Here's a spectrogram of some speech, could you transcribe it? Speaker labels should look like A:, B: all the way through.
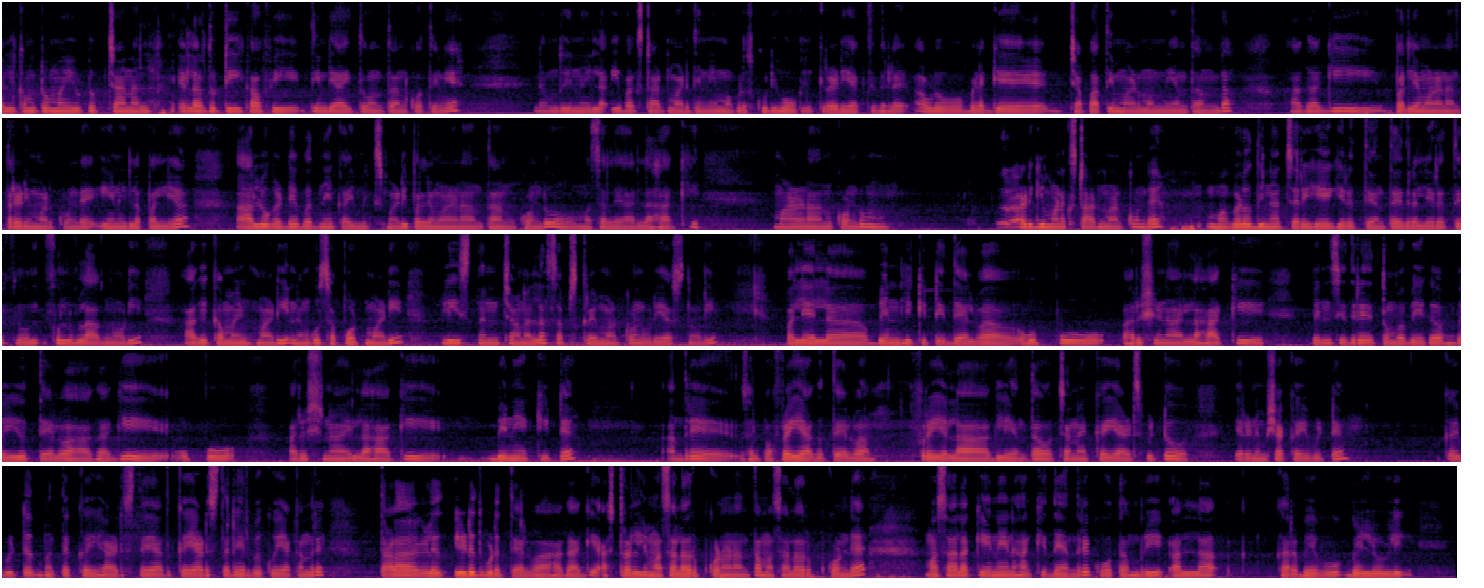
A: Welcome to my YouTube channel. ಎಲ್ಲರದು tea, coffee, ತಿಂಡಿ ಆಯಿತು ಅಂತ ಅನ್ಕೋತೀನಿ. ನಮ್ಮದು ಇನ್ನೂ ಇಲ್ಲ. ಇವಾಗ ಸ್ಟಾರ್ಟ್ ಮಾಡಿದ್ದೀನಿ ಮಗಳು ಸ್ಕೂಲಿಗೆ ಹೋಗ್ಲಿಕ್ಕೆ ರೆಡಿ ಆಗ್ತಿದ್ದಾಳೆ. ಅವಳು ಬೆಳಗ್ಗೆ ಚಪಾತಿ ಮಾಡಿ ಮಮ್ಮಿ ಅಂತ ಅಂದ. ಹಾಗಾಗಿ ಪಲ್ಯ ಮಾಡೋಣ ಅಂತ ರೆಡಿ ಮಾಡಿಕೊಂಡೆ. ಏನಿಲ್ಲ ಪಲ್ಯ. ಆಲೂಗಡ್ಡೆ, ಬದನೆಕಾಯಿ ಮಿಕ್ಸ್ ಮಾಡಿ ಪಲ್ಯ ಮಾಡೋಣ ಅಂತ ಅಂದ್ಕೊಂಡು ಮಸಾಲೆ ಎಲ್ಲ ಹಾಕಿ ಮಾಡೋಣ ಅಂದ್ಕೊಂಡು ಅಡುಗೆ ಮಾಡೋಕ್ಕೆ ಸ್ಟಾರ್ಟ್ ಮಾಡಿಕೊಂಡೆ. ಮಗಳು ದಿನಚರಿ ಹೇಗಿರುತ್ತೆ ಅಂತ ಇದರಲ್ಲಿರುತ್ತೆ ಫುಲ್ ಫುಲ್ ವ್ಲಾಗ್ ನೋಡಿ, ಹಾಗೆ ಕಮೆಂಟ್ ಮಾಡಿ ನನಗೂ ಸಪೋರ್ಟ್ ಮಾಡಿ. ಪ್ಲೀಸ್ ನನ್ನ ಚಾನಲ್ನ ಸಬ್ಸ್ಕ್ರೈಬ್ ಮಾಡ್ಕೊಂಡು ವಿಡಿಯೋಸ್ ನೋಡಿ. ಪಲ್ಯ ಎಲ್ಲ ಬೆನ್ಲಿಕ್ಕೆ ಇಟ್ಟಿದ್ದೆ ಅಲ್ವಾ, ಉಪ್ಪು, ಅರಿಶಿಣ ಎಲ್ಲ ಹಾಕಿ ಬೆನ್ಸಿದ್ರೆ ತುಂಬ ಬೇಗ ಬೇಯುತ್ತೆ ಅಲ್ವಾ, ಹಾಗಾಗಿ ಉಪ್ಪು, ಅರಿಶಿಣ ಎಲ್ಲ ಹಾಕಿ ಬೆನೆಯಕ್ಕಿಟ್ಟೆ ಅಂದರೆ ಸ್ವಲ್ಪ ಫ್ರೈ ಆಗುತ್ತೆ ಅಲ್ವಾ. ಫ್ರೈ ಎಲ್ಲ ಆಗಲಿ ಅಂತ ಚೆನ್ನಾಗಿ ಕೈ ಆಡಿಸ್ಬಿಟ್ಟು ಎರಡು ನಿಮಿಷ ಕೈ ಬಿಟ್ಟೆ. ಕೈ ಬಿಟ್ಟು ಮತ್ತೆ ಕೈ ಆಡಿಸ್ದೆ. ಅದು ಕೈ ಆಡಿಸ್ತಾನೆ ಇರಬೇಕು. ಯಾಕಂದರೆ ತಳ ಇಳಿದು, ಹಿಡಿದು ಬಿಡುತ್ತೆ ಅಲ್ವಾ? ಹಾಗಾಗಿ ಅಷ್ಟರಲ್ಲಿ ಮಸಾಲ ರುಬ್ಕೊಳ್ಳೋಣ ಅಂತ ಮಸಾಲ ರುಬ್ಕೊಂಡೆ. ಮಸಾಲಕ್ಕೆ ಏನೇನು ಹಾಕಿದ್ದೆ ಅಂದರೆ ಕೊತ್ತಂಬರಿ, ಅಲ್ಲ, ಕರಿಬೇವು, ಬೆಳ್ಳುಳ್ಳಿ,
